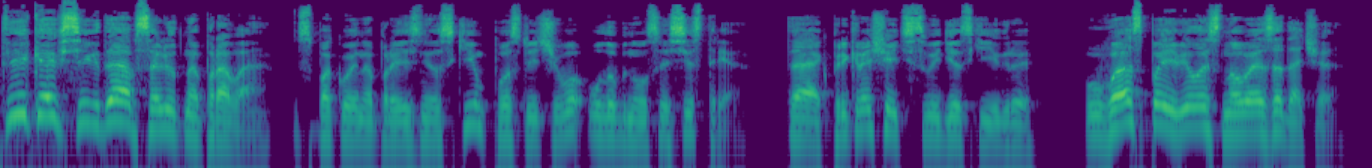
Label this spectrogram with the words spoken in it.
«Ты, как всегда, абсолютно права», — спокойно произнес Ким, после чего улыбнулся сестре. «Так, прекращайте свои детские игры. «У вас появилась новая задача».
